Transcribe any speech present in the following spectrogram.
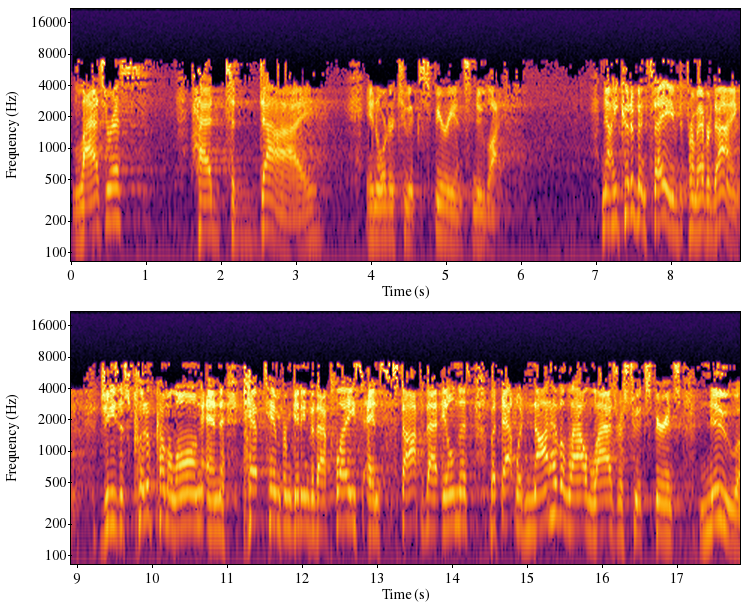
Lazarus had to die in order to experience new life. Now, he could have been saved from ever dying. Jesus could have come along and kept him from getting to that place and stopped that illness, but that would not have allowed Lazarus to experience new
